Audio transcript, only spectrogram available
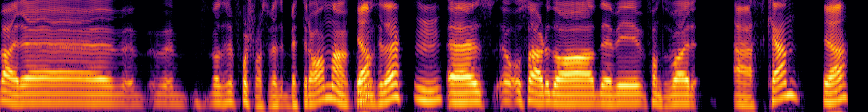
være si, forsvarsveteran, da, kan Ja. man si det, Mm. uh, og så er du da det vi fant ut var ASCAN. Ja.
